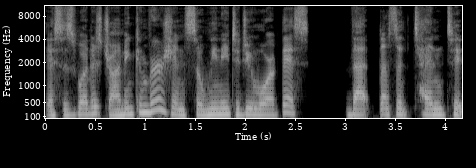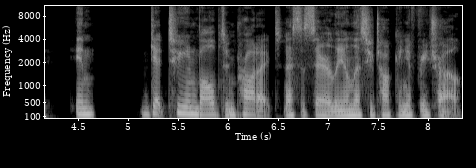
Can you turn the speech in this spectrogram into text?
this is what is driving conversion. So we need to do more of this. That doesn't tend to in, get too involved in product necessarily unless you're talking a free trial.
